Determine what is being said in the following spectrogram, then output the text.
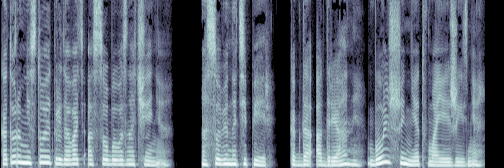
которым не стоит придавать особого значения. Особенно теперь, когда Адрианы больше нет в моей жизни.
